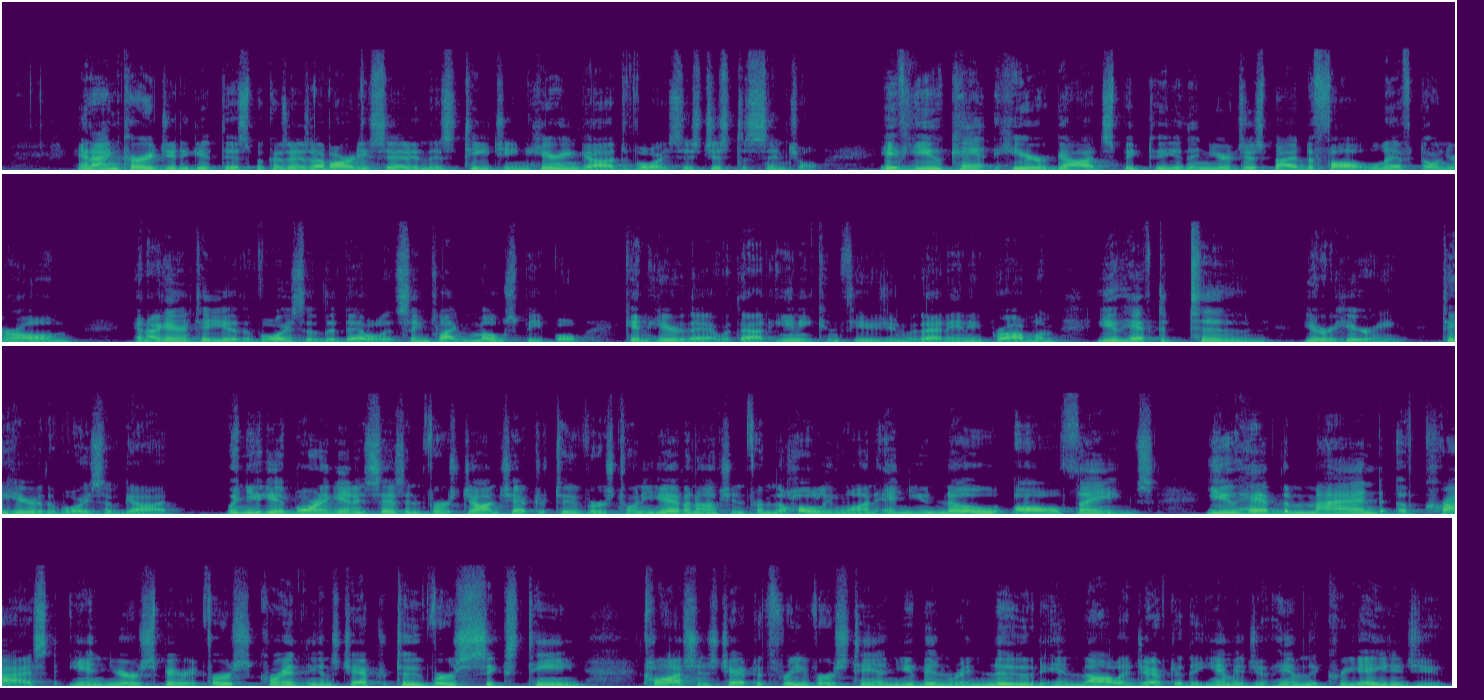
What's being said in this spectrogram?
And I encourage you to get this because, as I've already said in this teaching, hearing God's voice is just essential. If you can't hear God speak to you, then you're just by default left on your own. And I guarantee you, the voice of the devil, it seems like most people can hear that without any confusion, without any problem. You have to tune your hearing to hear the voice of God. When you get born again, it says in 1 John chapter 2 verse 20, you have an unction from the Holy One and you know all things. You have the mind of Christ in your spirit. 1 Corinthians chapter 2 verse 16. Colossians chapter 3 verse 10, you've been renewed in knowledge after the image of him that created you.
